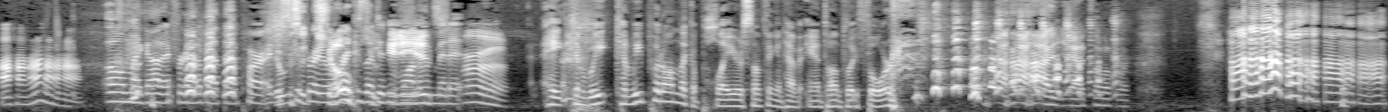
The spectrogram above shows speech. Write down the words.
Ha ha ha ha ha. oh my god, I forgot about that part. I It just was skipped a right over joke, it because I didn't want to admit it. Hey, can we can we put on like a play or something and have Anton play Thor? yeah, totally. I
